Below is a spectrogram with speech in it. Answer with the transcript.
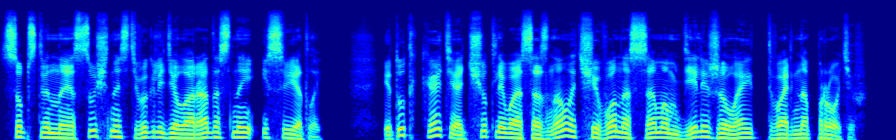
собственная сущность выглядела радостной и светлой. И тут Катя отчетливо осознала, чего на самом деле желает тварь напротив.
